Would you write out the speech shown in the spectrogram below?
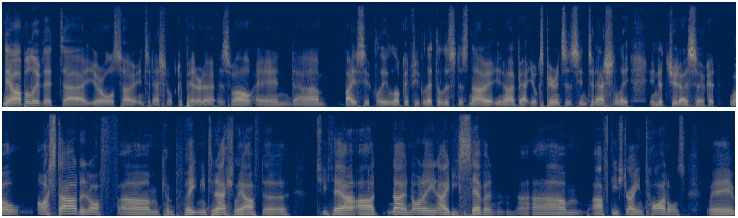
Now I believe that uh, you're also international competitor as well, and um, basically, look, if you could let the listeners know, you know, about your experiences internationally in the judo circuit. Well, I started off um, competing internationally after 2000, uh, no, 1987, um, after the Australian titles, where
